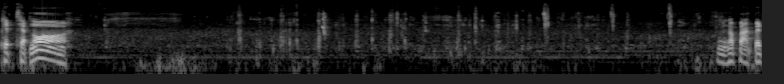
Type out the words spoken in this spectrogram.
เผ็ดแสบนอนี่ครับปากเป็ด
